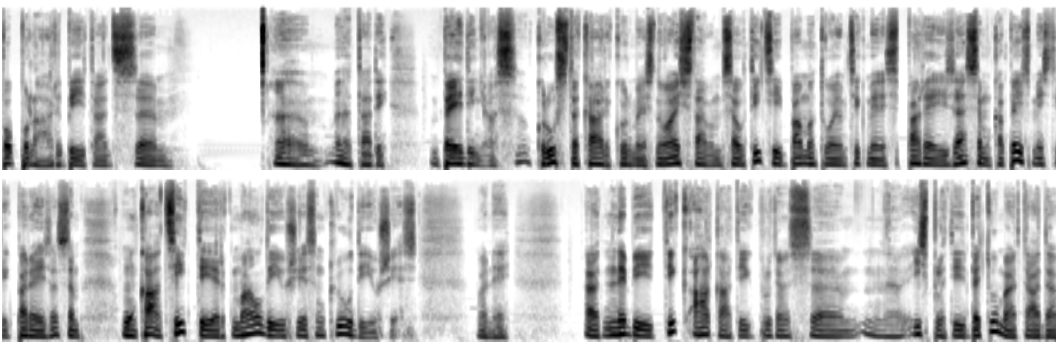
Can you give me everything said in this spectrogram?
populāri bija tāds tādi pēdiņās, krusta kari, kur mēs no aizstāvam savu ticību, pamatojam, cik mēs pareizi esam, kāpēc mēs tik pareizi esam, un kā citi ir maldījušies un kļūdījušies. Ne? Nebija tik ārkārtīgi, protams, izplatīta, bet tomēr tāda,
